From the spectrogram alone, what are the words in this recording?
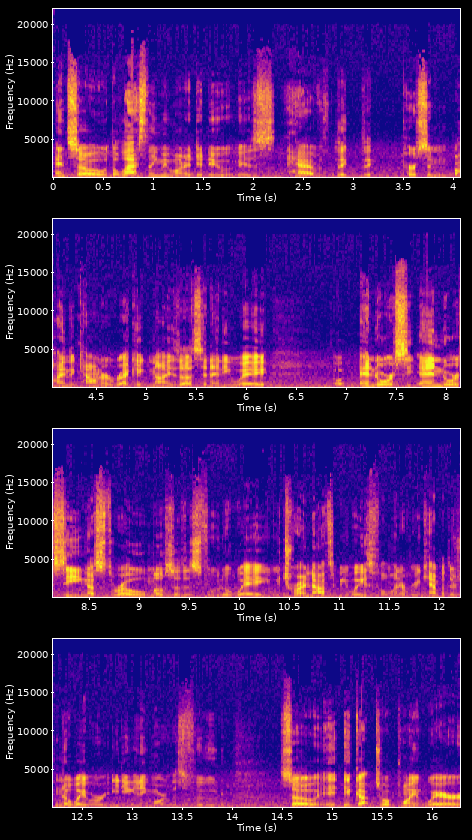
And so the last thing we wanted to do is have the, the person behind the counter recognize us in any way Oh, and or see and or seeing us throw most of this food away. We try not to be wasteful whenever we can, but there's no way we're eating any more of this food. So it, it got to a point where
